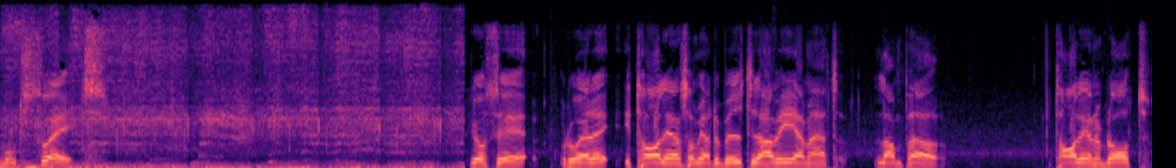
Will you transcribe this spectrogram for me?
mot Schweiz. Jag ser, och då är det Italien som gör debut i det här VMet. Lampor. Italien är blått.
